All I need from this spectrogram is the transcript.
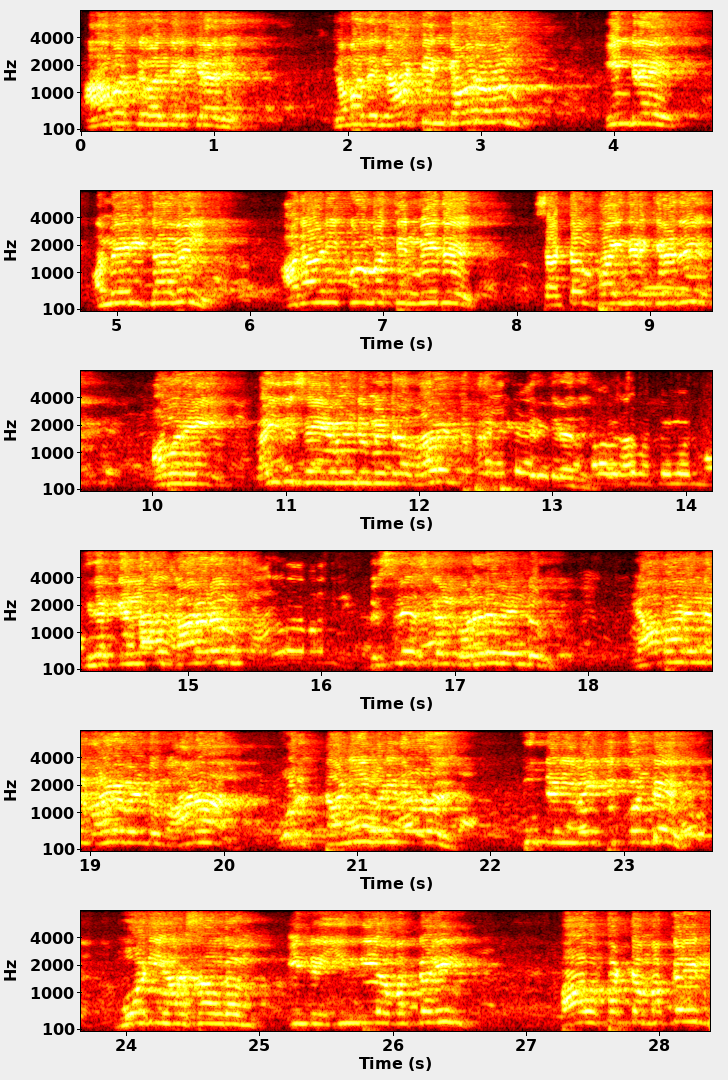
ஆபத்து வந்திருக்கிறது. நமது நாட்டின் கௌரவம் இன்று அமெரிக்காவில் அதானி குழுமத்தின் மீது சட்டம் பாய்ந்திருக்கிறது. அவரை கைது செய்ய வேண்டும் என்ற வாரண்ட் பிறப்பித்திருக்கிறது. இதற்கெல்லாம் காரணம் பிசினஸ்கள் வளர வேண்டும் வியாபாரங்கள் வளர வேண்டும். ஆனால் ஒரு தனி மனிதனோடு கூட்டணி வைத்துக் கொண்டு மோடி அரசாங்கம் இன்று இந்திய மக்களின் பாவப்பட்ட மக்களின்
